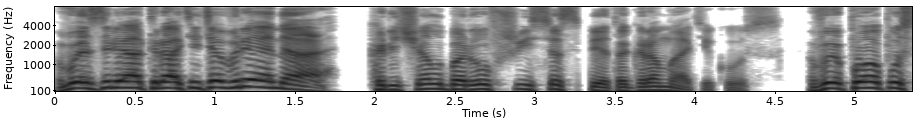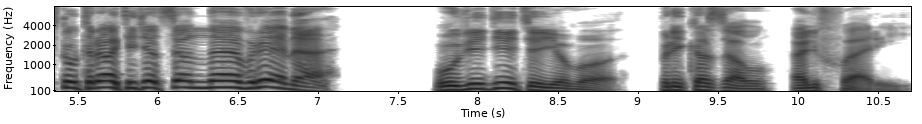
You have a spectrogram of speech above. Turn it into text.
«Вы зря тратите время!» — кричал боровшийся с Пета Грамматикус. «Вы попусту тратите ценное время!» «Уведите его!» — приказал Альфарий.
